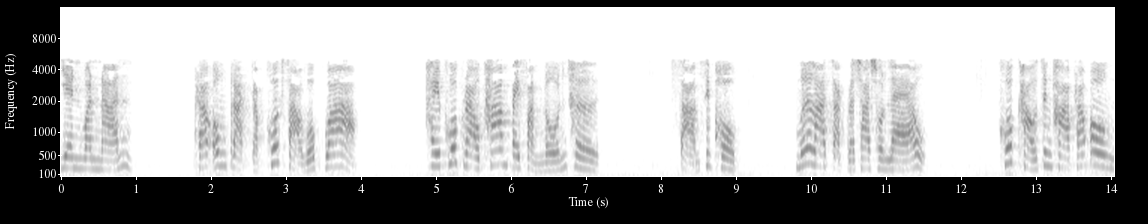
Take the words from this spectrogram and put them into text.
เย็นวันนั้น พระองค์ตรัสกับพวกสาวกว่า ให้พวกเราข้ามไปฝั่งโน้นเถิดสามสิบหกเมื่อลาจากประชาชนแล้ว พวกเขาจึงพาพระองค์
